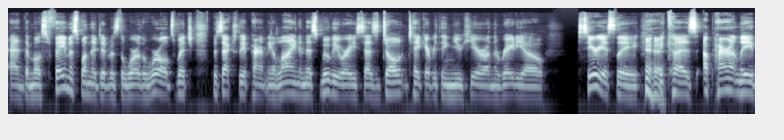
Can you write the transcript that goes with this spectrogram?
And the most famous one they did was The War of the Worlds, which there's actually apparently a line in this movie where he says, "Don't take everything you hear on the radio seriously because apparently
